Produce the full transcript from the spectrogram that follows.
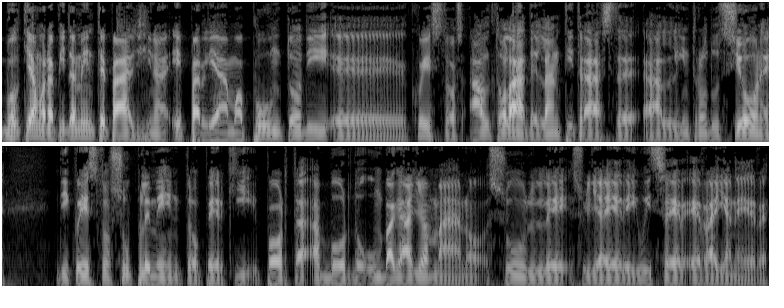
Voltiamo rapidamente pagina e parliamo appunto di eh, questo alto là dell'antitrust all'introduzione di questo supplemento per chi porta a bordo un bagaglio a mano sulle, sugli aerei Wizz Air e Ryanair.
